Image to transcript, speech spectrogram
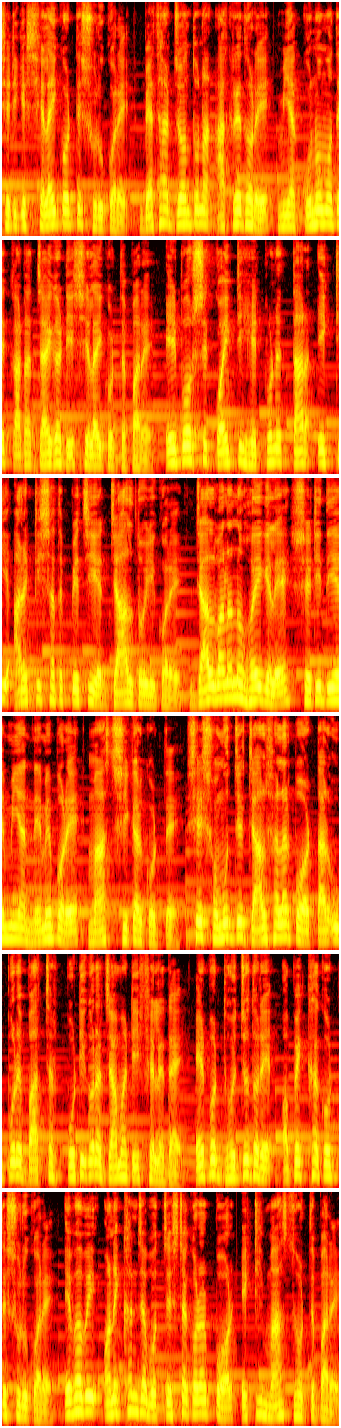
সেটিকে সেলাই করতে শুরু করে। ব্যথার যন্ত্রণা আঁকড়ে ধরে মিয়া কোনো মতে কাটার জায়গাটি সেলাই করতে পারে। এরপর সে কয়েকটি হেডফোনের তার একটি আরেকটির সাথে পেঁচিয়ে জাল তৈরি করে। জাল বানানো হয়ে গেলে সেটি দিয়ে মিয়া নেমে পড়ে মাছ শিকার করতে। সে সমুদ্রে জাল ফেলার পর তার উপরে বাচ্চার পটি করা জামাটি ফেলে দেয়। এরপর ধৈর্য ধরে অপেক্ষা করতে শুরু করে। এভাবেই অনেকক্ষণ যাবৎ চেষ্টা করার পর একটি মাছ ধরতে পারে।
